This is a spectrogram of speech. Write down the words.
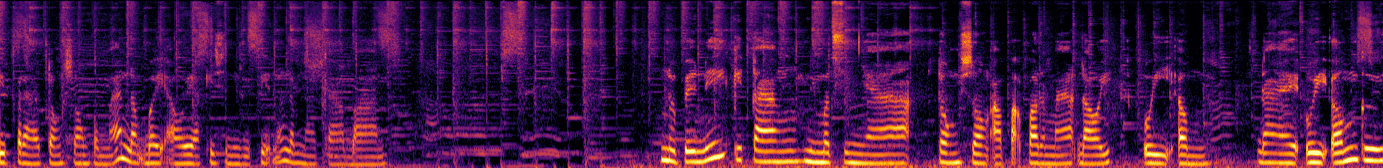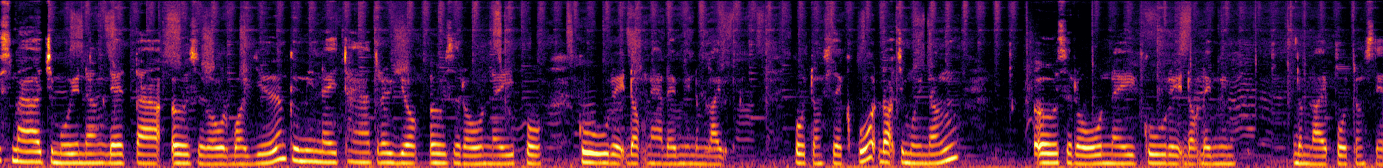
េប្រើតងសងប្រមាណដើម្បីឲ្យអគិសនីវិភាគនឹងដំណើរការបាននៅពេលនេះគេតាំងនិមិត្តសញ្ញាតងសងអបបរមាដោយ OEM ដែល OEM គឺស្មើជាមួយនឹង data E0 របស់យើង គឺមានន័យថាត្រូវយក E0 នៃពោគូរេដុកណាដែលមានតម្លៃប៉ូតុងសេខ្ពស់ដកជាមួយនឹង E0 នៃគូរេដុកដែលមានតម្លៃប៉ូតុងសេ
